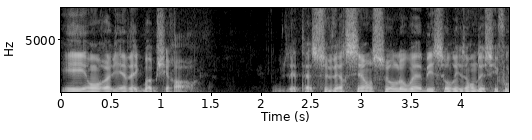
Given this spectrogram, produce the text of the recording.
Et on revient avec Bob Girard. Vous êtes à Subversion sur le web et sur les ondes de C'est.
